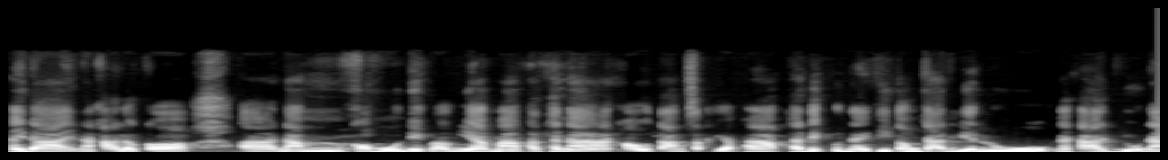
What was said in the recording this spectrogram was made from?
ให้ได้นะคะ แล้วก็อ่านำข้อมูลเด็กเหล่านี้มาพัฒนาเขาตามศักยภาพ ถ้าเด็กคนไหนที่ต้องการเรียนรู้นะคะอยู่ใน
